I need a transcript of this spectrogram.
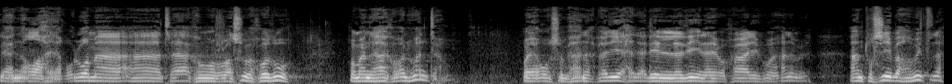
لأن الله يقول وما آتاكم الرسول خذوه وما نهاكم عنه فانتهوا. ويقول سبحانه فليحذر الذين يخالفون عن أن تصيبهم فتنة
